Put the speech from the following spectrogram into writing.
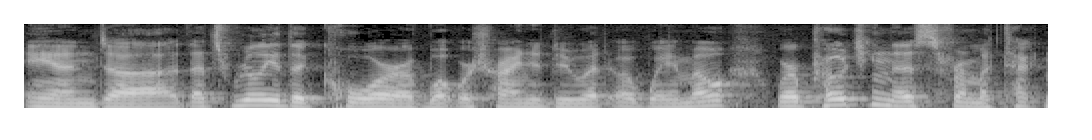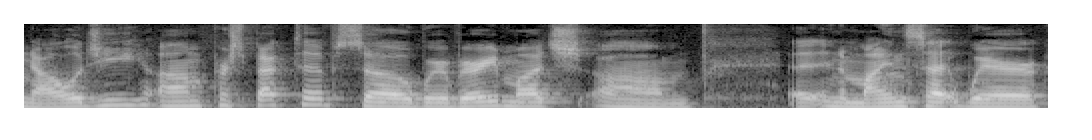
And uh, that's really the core of what we're trying to do at, at Waymo. We're approaching this from a technology um, perspective. So we're very much um, in a mindset where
